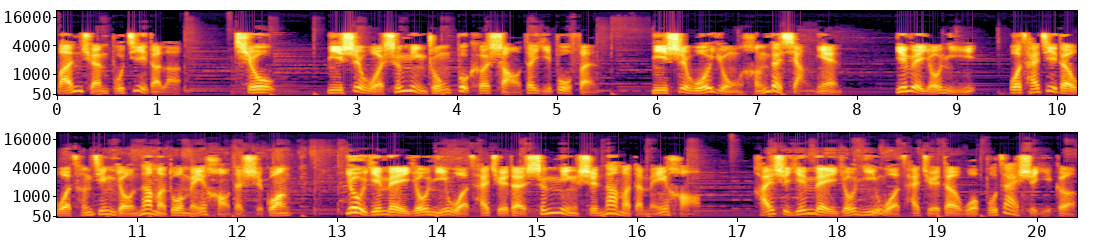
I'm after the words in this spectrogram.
完全不记得了。秋，你是我生命中不可少的一部分，你是我永恒的想念，因为有你，我才记得我曾经有那么多美好的时光，又因为有你，我才觉得生命是那么的美好。还是因为有你，我才觉得我不再是一个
